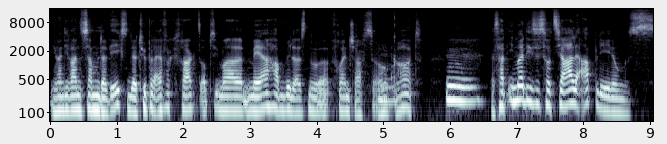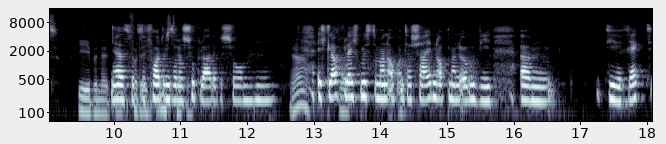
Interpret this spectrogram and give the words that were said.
Ich meine, die waren zusammen unterwegs und der Typ hat einfach gefragt, ob sie mal mehr haben will als nur Freundschaft. So, oh mhm. Gott. Mhm. Das hat immer diese soziale Ablehnungsgeschichte Ebene. Ja, es wird sofort in so eine Schublade geschoben. Hm. Ja, ich glaube, so. vielleicht müsste man auch unterscheiden, ob man irgendwie ähm, direkt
